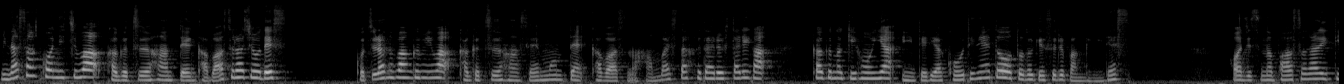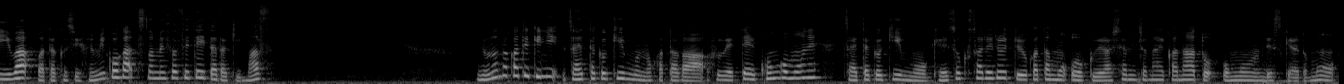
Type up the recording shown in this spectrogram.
皆さんこんにちは。家具通販店カバースラジオです。こちらの番組は家具通販専門店カバースの販売スタッフである2人が家具の基本やインテリアコーディネートをお届けする番組です。本日のパーソナリティは私文子が務めさせていただきます。世の中的に在宅勤務の方が増えて今後もね在宅勤務を継続されるという方も多くいらっしゃるんじゃないかなと思うんですけれども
